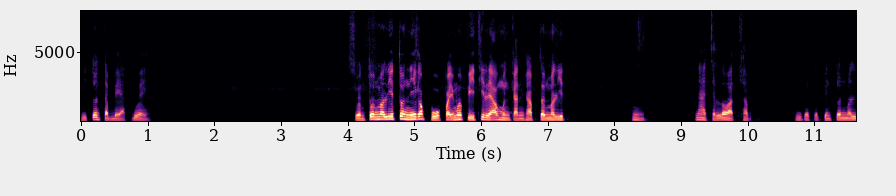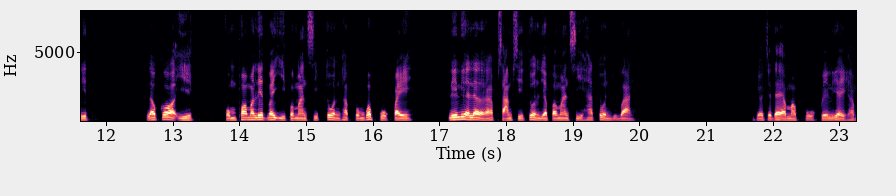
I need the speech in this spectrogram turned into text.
มีต้นตะแบกด้วย ส่วนต้นมะลิต้นนี้ก็ปลูกไปเมื่อปีที่แล้วเหมือนกันครับ ต้นมะลิอืมน่าจะรอดครับ นี่ก็จะเป็นต้นมะลิ แล้วก็อีกผมพอมาเล็ดไว้อีกประมาณสิบต้นครับ ผมก็ปลูกไปเรื่อยๆแล้วครับสามสี่ต้นเหลือประมาณสี่ห้าต้นอยู่บ้าน เดี๋ยวจะได้เอามาปลูกเรื่อยๆครับ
